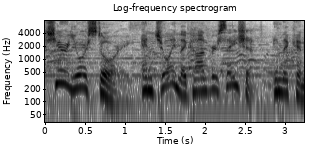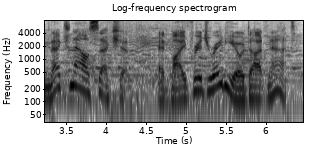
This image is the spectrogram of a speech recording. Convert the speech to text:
Share your story and join the conversation in the Connect Now section at mybridgeradio.net.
